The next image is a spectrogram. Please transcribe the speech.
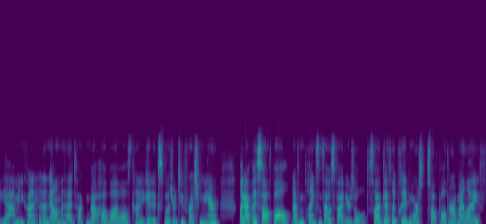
Yeah, I mean, you kind of hit the nail on the head talking about how volleyball is kind of you get exposure to freshman year. Like, I play softball. I've been playing since I was five years old. So I've definitely played more softball throughout my life,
